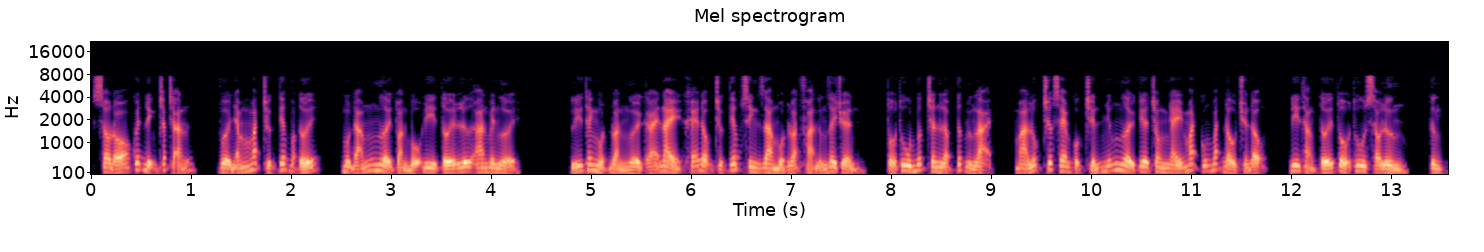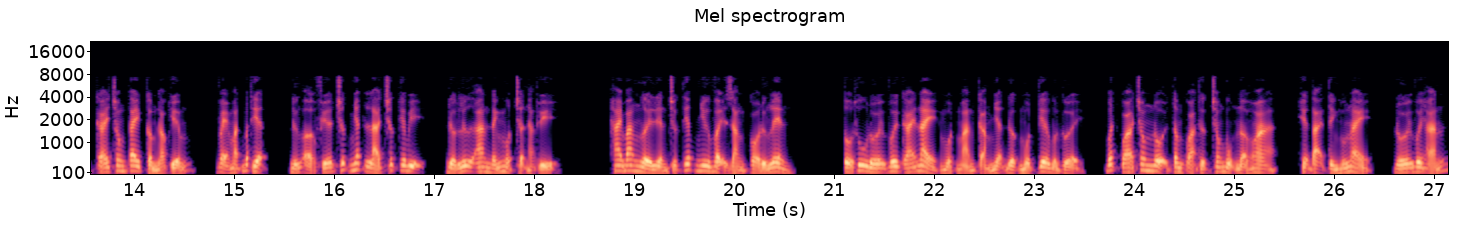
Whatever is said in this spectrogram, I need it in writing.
sau đó quyết định chắc chắn, vừa nhắm mắt trực tiếp vào tới, một đám người toàn bộ đi tới lữ an bên người. Lý thanh một đoàn người cái này khẽ động trực tiếp sinh ra một loạt phản ứng dây chuyền, tổ thu bước chân lập tức ngừng lại, mà lúc trước xem cuộc chiến những người kia trong nháy mắt cũng bắt đầu chuyển động, đi thẳng tới tổ thu sau lưng, từng cái trong tay cầm đào kiếm, vẻ mặt bất thiện, đứng ở phía trước nhất là trước kia bị, được lữ an đánh một trận hạt thủy. Hai ba người liền trực tiếp như vậy rằng co đứng lên. Tổ thu đối với cái này một màn cảm nhận được một tia buồn cười, bất quá trong nội tâm quả thực trong bụng nở hoa, hiện tại tình huống này, đối với hắn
